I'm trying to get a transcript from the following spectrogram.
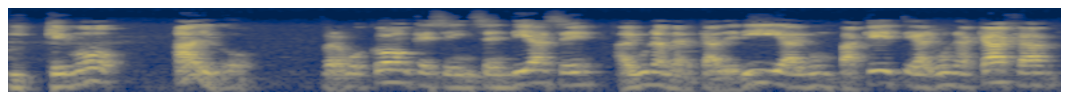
Y quemó algo, provocó que se incendiase alguna mercadería, algún paquete, alguna caja,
